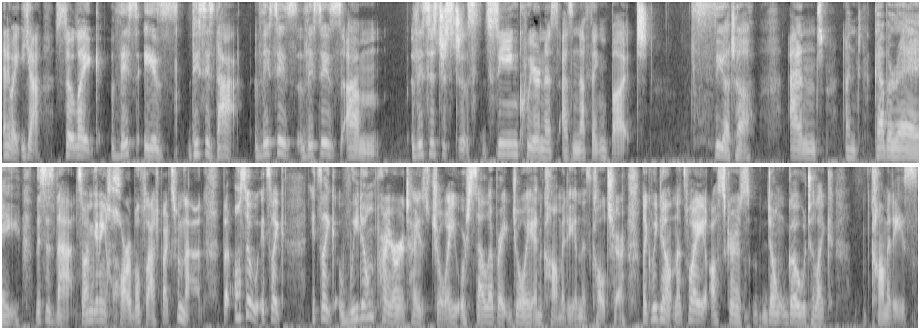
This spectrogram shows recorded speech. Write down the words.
Anyway, yeah. So like this is this is that. This is this is um this is just, just seeing queerness as nothing but theater and and cabaret. This is that. So i'm getting horrible flashbacks from that. But also it's like it's like we don't prioritize joy or celebrate joy and comedy in this culture. Like we don't. That's why oscars don't go to like comedies.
